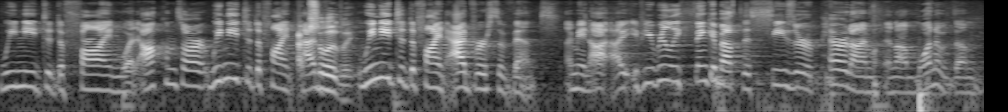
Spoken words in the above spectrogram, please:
we need to define what outcomes are. We need to define. ad- Absolutely. We need to define adverse events. I mean, I, I, if you really think about this CSER paradigm, and I'm one of them,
